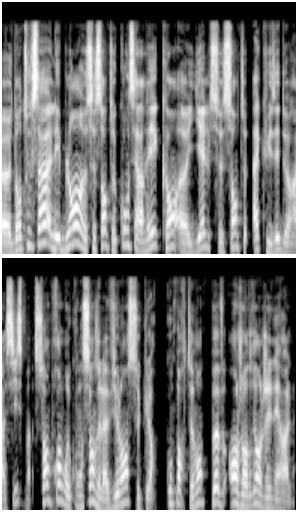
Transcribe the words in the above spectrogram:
Euh, dans tout ça, les blancs euh, se sentent concernés quand ils se sentent accusés de racisme, sans prendre conscience de la violence que leurs comportements peuvent engendrer en général.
